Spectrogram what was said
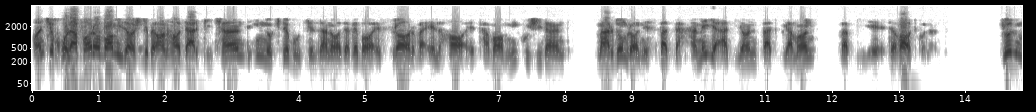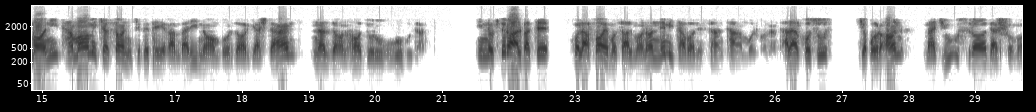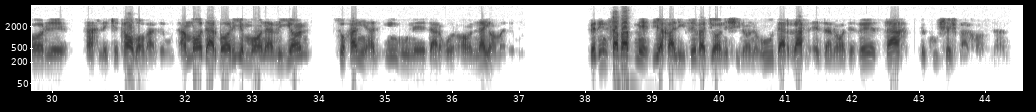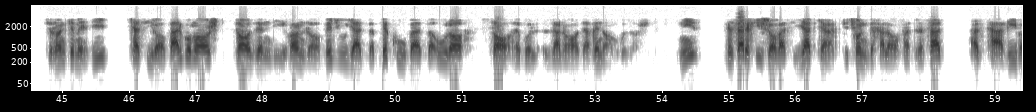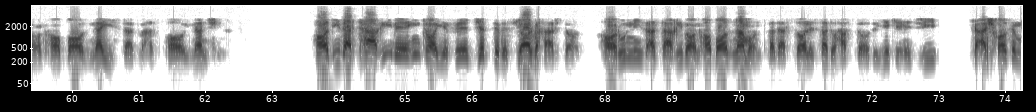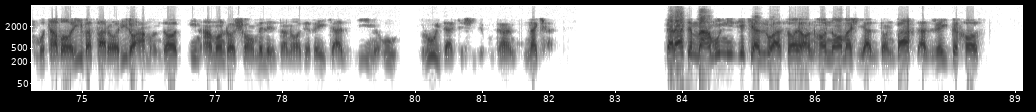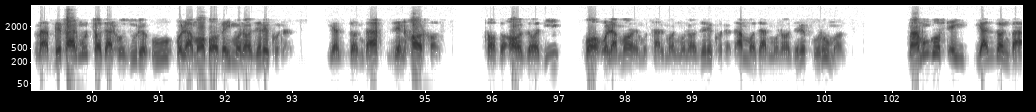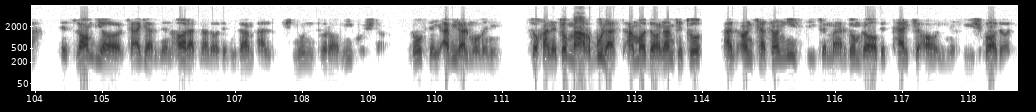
آنچه خلفا را وامی داشت که به آنها در پیچند این نکته بود که زنادقه با اصرار و الها تمام میکوشیدند. مردم را نسبت به همه ادیان بدگمان و بیاعتقاد کنند. جز مانی تمام کسانی که به پیغمبری نامبردار گشتند نزد آنها دروغگو بودند. این نکته را البته خلفای مسلمانان نمی توانستند تحمل کنند. علل خصوص که قرآن مجوس را در شمار اهل کتاب آورده بود. اما درباره مانویان سخنی از این گونه در قرآن نیامده بود. بدین سبب مهدی خلیفه و جانشینان او در رفع زنادقه سخت به کوشش برخواستند چنان که مهدی کسی را برگماشت تا زندیقان را بجوید و بکوبد و او را صاحب الزنادقه نام گذاشت. نیز پسر خیش را وصیت کرد که چون به خلافت رسد از تعقیب آنها باز نیستد و از پای ننشیند. هادی در تعقیب این طایفه جد بسیار به خرج داد. هارون نیز از تعقیب آنها باز نماند و در سال 171 هجری که اشخاص متواری و فراری را امان داد این امان را شامل زنادقه که از بیم او روی در کشیده بودند نکرد. در عهد معمون نیز یکی از رؤسای آنها نامش یزدان بخت از ری بخواست و بفرمود تا در حضور او علما با وی مناظره کنند. یزدان بخت زنهار خواست تا به آزادی با علماء مسلمان مناظره کند. اما در مناظره فرو ماند. معمون گفت ای یزدان بخت اسلام بیار که اگر زنهارت نداده بودم الکنون تو را میکشتم. گفت ای امیر المومنین سخن تو مقبول است اما دانم که تو از آن کسان نیستی که مردم را به ترک آین خیش واداری.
